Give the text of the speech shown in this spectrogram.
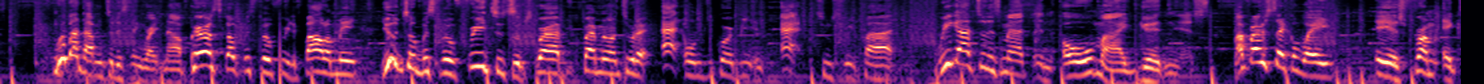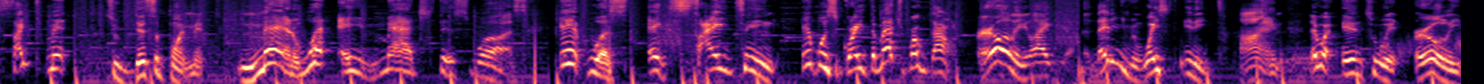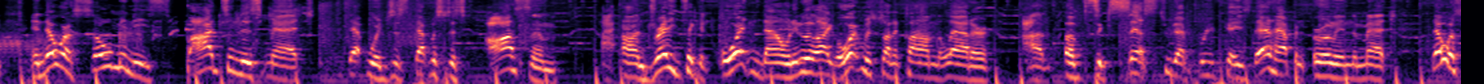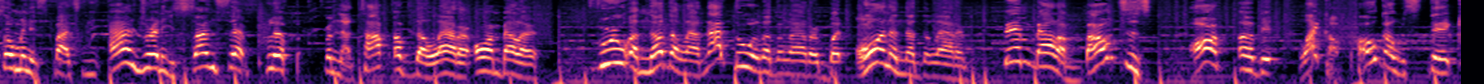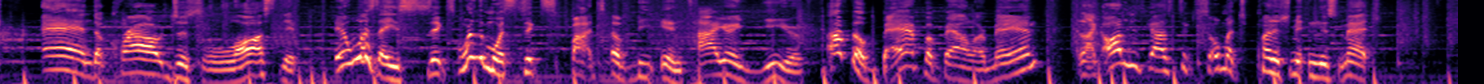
we're about to hop into this thing right now. Periscopers, feel free to follow me. YouTubers, feel free to subscribe. You can find me on Twitter at OMGCorby and at Too Sweet Pod. We got to this match, and oh my goodness. My first takeaway is from excitement to disappointment. Man, what a match this was! It was exciting. It was great. The match broke down early. Like, they didn't even waste any time. They were into it early. And there were so many spots in this match that were just, that was just awesome. Andrade taking Orton down. It looked like Orton was trying to climb the ladder of success to that briefcase. That happened early in the match. There were so many spots. The Andrade sunset flip from the top of the ladder on Balor through another ladder, not through another ladder, but on another ladder. Finn Balor bounces off of it like a pogo stick, and the crowd just lost it. It was a six, one of the more six spots of the entire year. I felt bad for Balor, man. Like all these guys took so much punishment in this match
